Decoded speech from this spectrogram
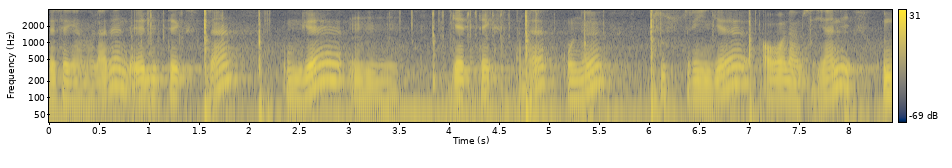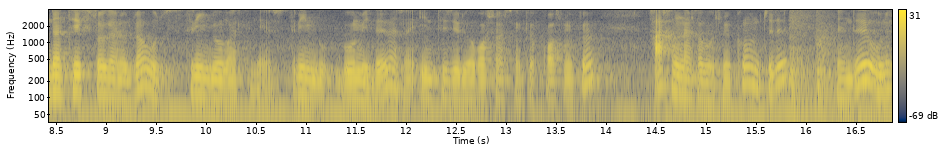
desak ham bo'ladi. Endi edit textdan unga mm, get text qilib uni to stringga olib olamiz. Ya'ni undan tekst olgani bilan u string bo'lmasligi string bo'lmaydi. Masalan integer yo boshqa narsa kelib qolishi mumkin har xil narsa bo'lishi mumkin. Uni ichida endi uni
